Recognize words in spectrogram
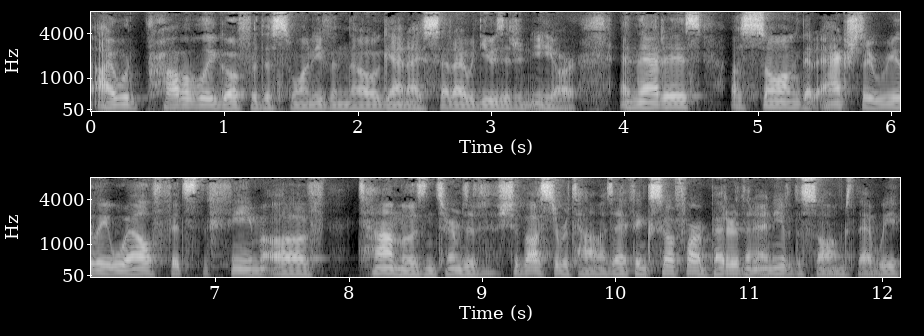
I would probably go for this one, even though, again, I said I would use it in ER. And that is a song that actually really well fits the theme of Tammuz in terms of Shavasar Tammuz, I think so far better than any of the songs that we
